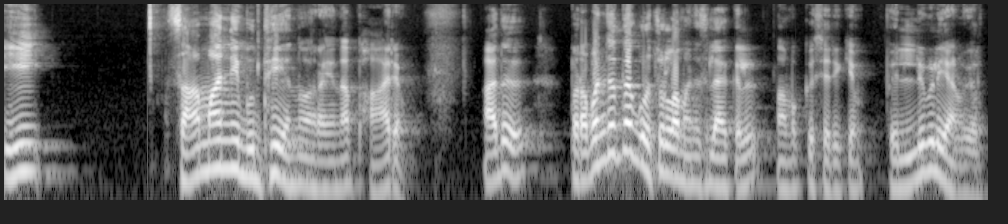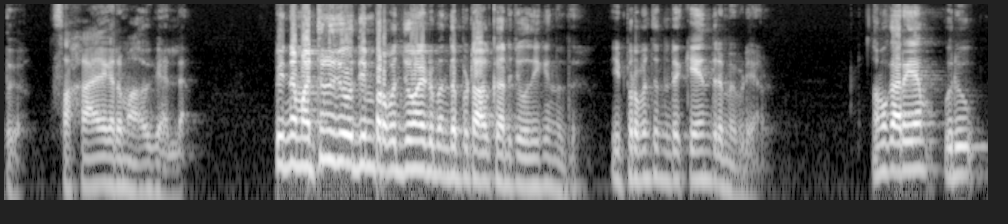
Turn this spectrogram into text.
ഈ സാമാന്യ ബുദ്ധി എന്ന് പറയുന്ന ഭാരം അത് പ്രപഞ്ചത്തെക്കുറിച്ചുള്ള മനസ്സിലാക്കൽ നമുക്ക് ശരിക്കും വെല്ലുവിളിയാണ് ഉയർത്തുക സഹായകരമാവുകയല്ല പിന്നെ മറ്റൊരു ചോദ്യം പ്രപഞ്ചവുമായിട്ട് ബന്ധപ്പെട്ട ആൾക്കാർ ചോദിക്കുന്നത് ഈ പ്രപഞ്ചത്തിന്റെ കേന്ദ്രം എവിടെയാണ്? നമുക്കറിയാം ഒരു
